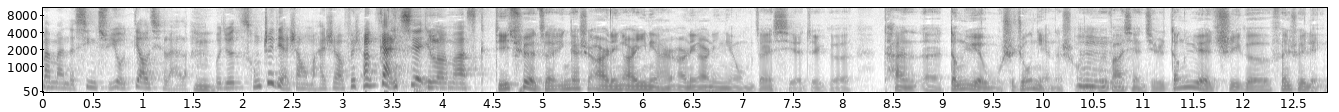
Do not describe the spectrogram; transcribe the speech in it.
慢慢的兴趣又吊起来了。嗯，我觉得从这点上，我们还是要非常感谢 Elon Musk。的确，在应该是二零二一年还是二零二零年，我们在写这个探呃登月五十周年的时候，你会发现，其实登月是一个分水岭。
